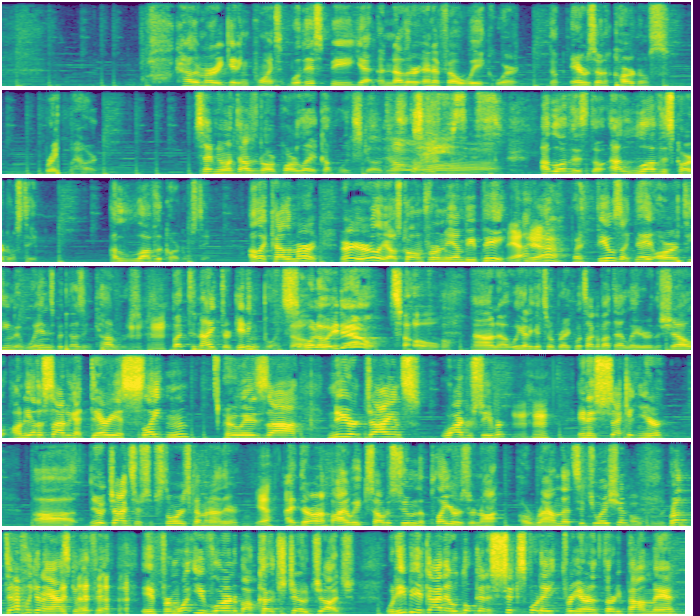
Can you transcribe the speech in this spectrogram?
Kyler Murray getting points. Will this be yet another NFL week where the Arizona Cardinals break my heart? Seventy-one thousand dollar parlay a couple weeks ago. Oh, this- I love this though. I love this Cardinals team. I love the Cardinals team. I like Kyler Murray. Very early, I was calling for him the MVP. Yeah. Yeah. But it feels like they are a team that wins but doesn't cover. But tonight they're getting points. So, what do we do? So I don't know. We got to get to a break. We'll talk about that later in the show. On the other side, we got Darius Slayton, who is uh, New York Giants wide receiver in his second year. Uh, New York Giants, there's some stories coming out of there. Yeah. I, they're on a bye week, so I would assume the players are not around that situation. Hopefully. But I'm definitely going to ask him if, it, if, from what you've learned about Coach Joe Judge, would he be a guy that would look at a six foot eight, 330 pound man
